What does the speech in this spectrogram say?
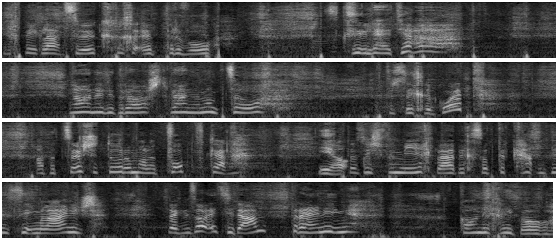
Ich bin, glaube ich, wirklich jemand, der das Gefühl hat, ja, ja, nicht überanstrengen und so. Das ist sicher gut. Aber zwischendurch mal einen Pfupf geben, Ja. das ist für mich, glaube ich, so die Erkenntnis. Mal einmal sagen, so, jetzt in diesem Training gehe ich ein bisschen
